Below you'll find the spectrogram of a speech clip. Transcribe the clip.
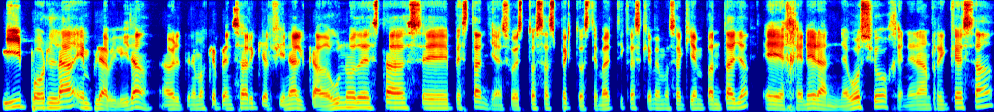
y por la empleabilidad. A ver, tenemos que pensar que al final cada uno de estas pestañas o estos aspectos temáticas que vemos aquí en pantalla generan negocio, generan riqueza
